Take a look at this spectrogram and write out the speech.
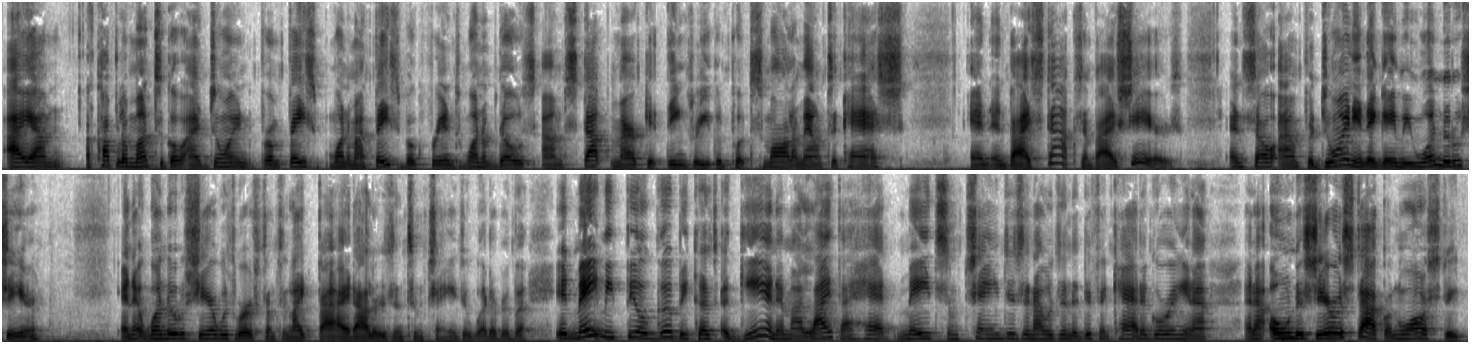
I um a couple of months ago I joined from face one of my Facebook friends one of those um, stock market things where you can put small amounts of cash and and buy stocks and buy shares. And so um for joining they gave me one little share and that one little share was worth something like five dollars and some change or whatever but it made me feel good because again in my life i had made some changes and i was in a different category and i and i owned a share of stock on wall street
